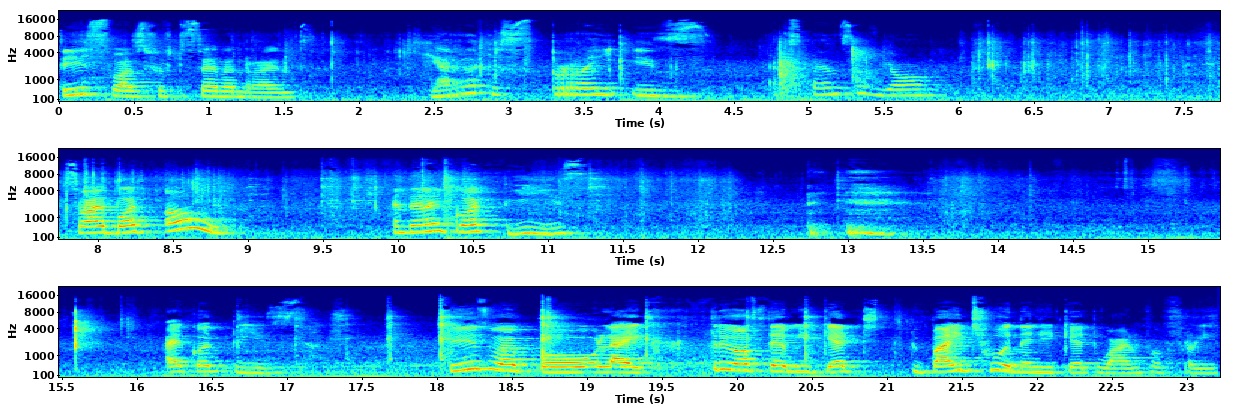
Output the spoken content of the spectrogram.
this was 57 rands. Yeah the spray is expensive y'all. So i bought oh and then i got these i got these. These were both like three of them you get you buy two and then you get one for free.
